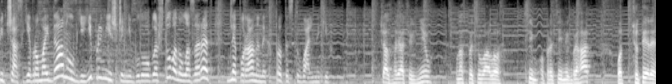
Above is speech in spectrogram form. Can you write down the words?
Під час Євромайдану в її приміщенні було облаштовано лазарет для поранених протестувальників. В час гарячих днів у нас працювало сім операційних бригад. От чотири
